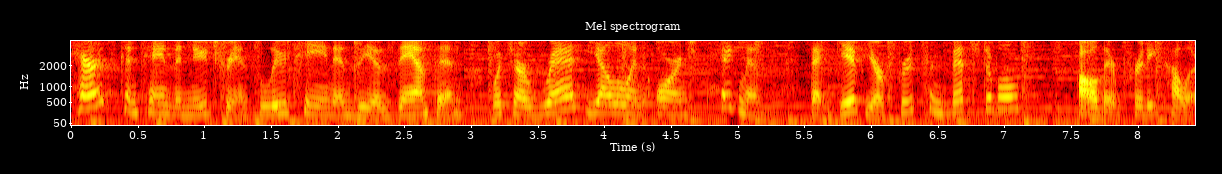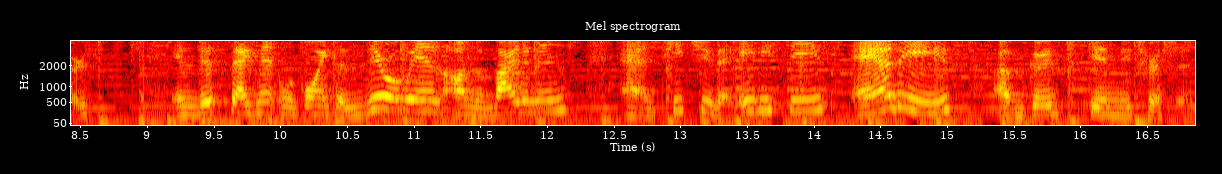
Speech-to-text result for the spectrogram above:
Carrots contain the nutrients lutein and zeaxanthin, which are red, yellow, and orange pigments that give your fruits and vegetables all their pretty colors. In this segment, we're going to zero in on the vitamins and teach you the ABCs and E's of good skin nutrition.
